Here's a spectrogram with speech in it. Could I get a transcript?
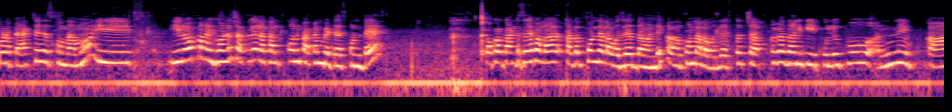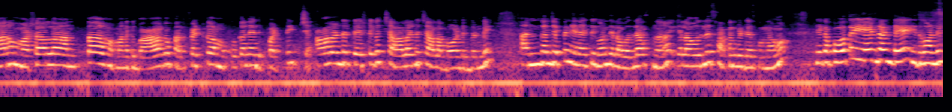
కూడా ప్యాక్ చేసేసుకుందాము. ఈ ఈలోపు మనం ఇదిగోండి చక్కగా ఇలా కలుపుకొని పక్కన పెట్టేసుకుంటే ఒక గంట సేపు అలా కదపకుండా అలా వదిలేద్దామండి. కదపకుండా అలా వదిలేస్తే చక్కగా దానికి పులుపు అన్ని కారం మసాలా అంతా మనకి బాగా పర్ఫెక్ట్గా ముక్కకు అనేది పట్టి చాలా అంటే టేస్టీగా చాలా అంటే చాలా బాగుంటుందండి అందుకని చెప్పి నేనైతే ఇదిగోండి ఇలా వదిలేస్తున్నాను. ఇలా వదిలేసి పక్కన పెట్టేసుకుందాము. ఇకపోతే ఏంటంటే ఇదిగోండి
